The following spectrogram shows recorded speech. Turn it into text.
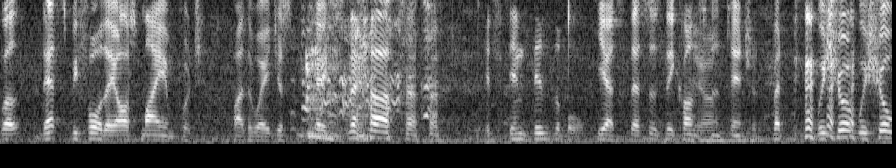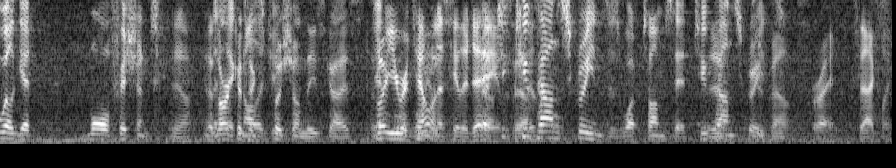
Well, that's before they asked my input, by the way, just in case. it's invisible. Yes, this is the constant yeah. tension. But we sure we sure will get more efficient. Yeah, as architects technology. push on these guys. That's yeah. what you were telling us the other day. Yeah, two, two pound screens is what Tom said. Two pound screens. Two pounds. Right, exactly.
